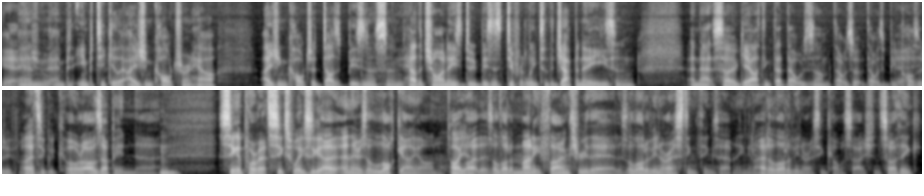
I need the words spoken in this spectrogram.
Yeah, and sure. and in particular Asian culture and how Asian culture does business and how the Chinese do business differently to the Japanese and and that. So yeah, I think that that was um that was a that was a big Yeah. positive. Oh, that's a good call. I was up in uh, Mm. Singapore about six weeks ago, and there's a lot going on. Oh, yeah. like, there's a lot of money flowing through there. There's a lot of interesting things happening, and I had a lot of interesting conversations. So I think,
